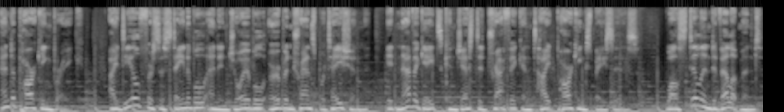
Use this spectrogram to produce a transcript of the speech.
and a parking brake. Ideal for sustainable and enjoyable urban transportation, it navigates congested traffic and tight parking spaces. While still in development,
